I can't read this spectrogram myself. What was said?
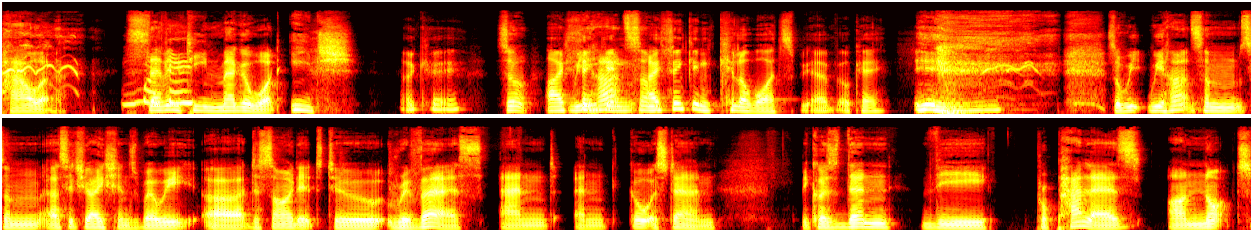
power. 17 megawatt each. Okay. So I think in, some... I think in kilowatts. Okay. so we, we had some some uh, situations where we uh, decided to reverse and and go astern because then the propellers are not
